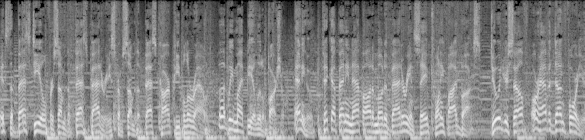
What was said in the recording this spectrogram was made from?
It's the best deal for some of the best batteries from some of the best car people around. But we might be a little partial. Anywho, pick up any Napa Automotive battery and save 25 bucks. Do it yourself or have it done for you.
